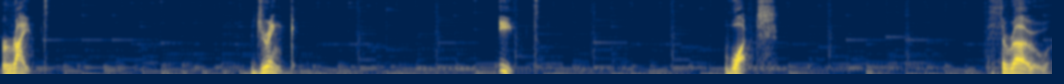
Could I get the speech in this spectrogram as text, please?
Write. Drink. Eat. Watch. Throw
